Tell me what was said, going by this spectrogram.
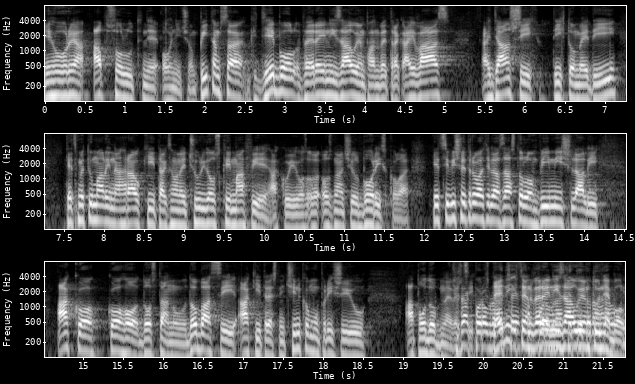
Nehovoria absolútne o ničom. Pýtam sa, kde bol verejný záujem, pán Vetrak, aj vás, aj ďalších týchto médií, keď sme tu mali nahrávky tzv. Čurilovskej mafie, ako ju označil Boris Kolár. Keď si vyšetrovateľa za stolom vymýšľali, ako koho dostanú do basy, aký trestný čin komu prišijú a podobné Čiže veci. Vtedy ten verejný záujem tu nebol.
